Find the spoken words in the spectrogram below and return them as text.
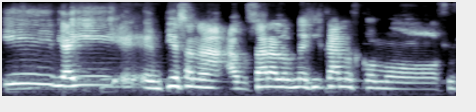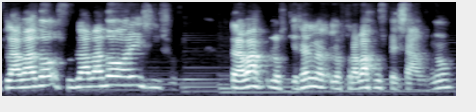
Y de ahí eh, empiezan a, a usar a los mexicanos como sus, lavado, sus lavadores y sus trabajos, los que sean los trabajos pesados, ¿no?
